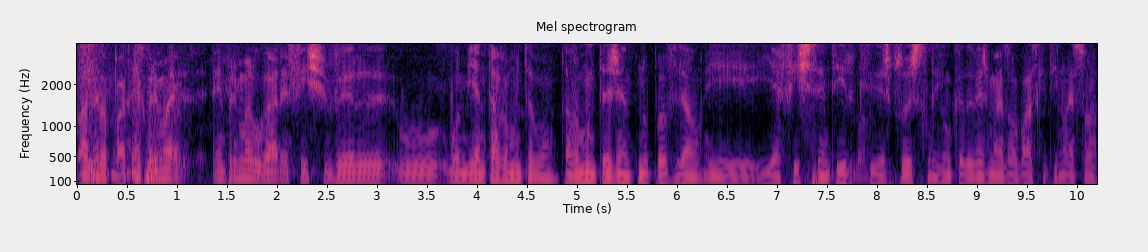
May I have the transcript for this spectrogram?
olha, parte, em, primeiro, parte. em primeiro lugar é fixe ver o, o ambiente estava muito bom, estava muita gente no pavilhão e, e é fixe sentir bom. que as pessoas se ligam cada vez mais ao basquete e não é só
